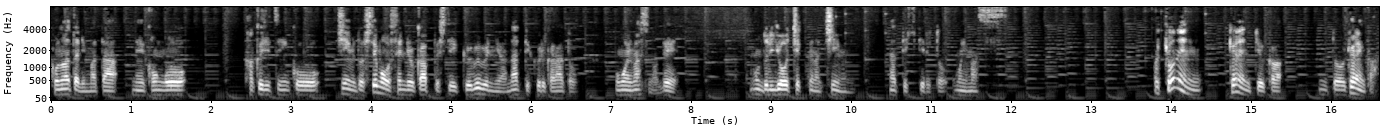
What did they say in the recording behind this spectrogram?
このあたりまたね、今後、確実にこう、チームとしても戦力アップしていく部分にはなってくるかなと思いますので、本当に要チェックなチームになってきてると思います。去年、去年っていうか、うんと、去年か。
